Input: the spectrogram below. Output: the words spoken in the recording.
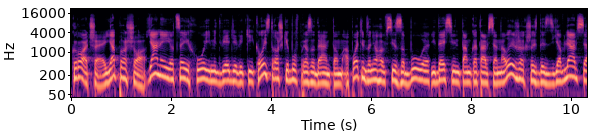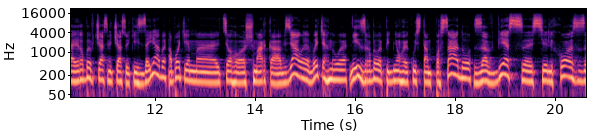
Коротше, я про що? П'яний оцей хуй Медведєв, який колись трошки був президентом, а потім за нього всі забули, і десь він там катався на лижах, щось десь з'являвся і робив час від часу якісь заяви. А потім е, цього шмарка взяли, витягнули і зробили під нього якусь там посаду. Завбєс, е, сільхоз,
